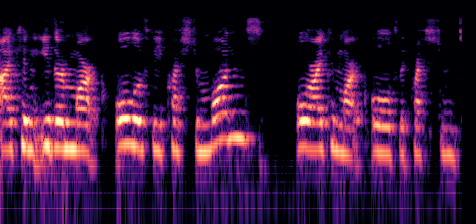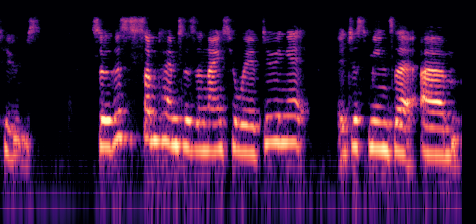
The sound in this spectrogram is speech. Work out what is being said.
I can either mark all of the question ones or I can mark all of the question twos. So this sometimes is a nicer way of doing it. It just means that um,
